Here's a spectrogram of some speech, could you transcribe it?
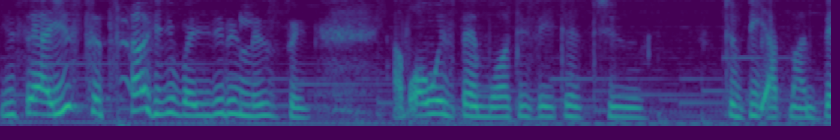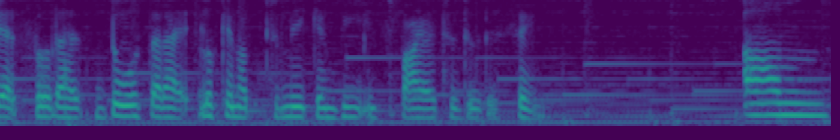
He said, I used to tell you, but you didn't listen. I've always been motivated to, to be at my best so that those that are looking up to me can be inspired to do the same. Um,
